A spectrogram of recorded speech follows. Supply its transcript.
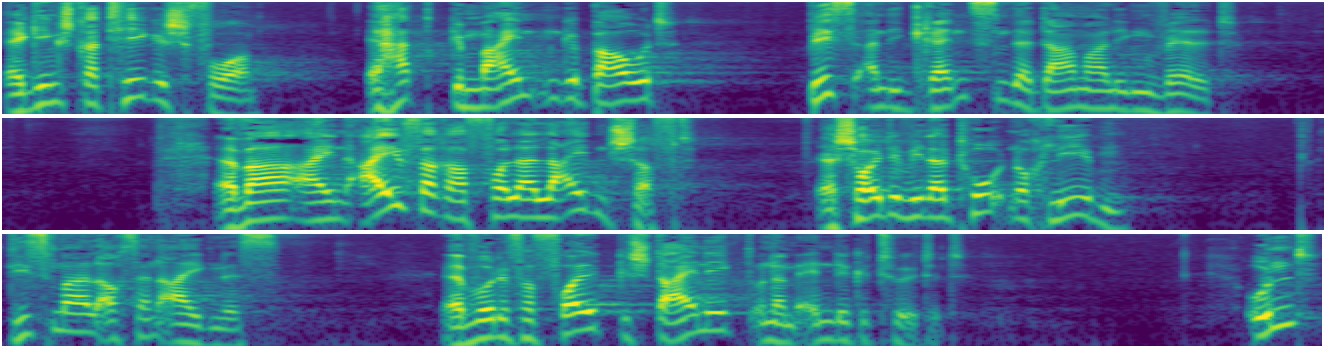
Er ging strategisch vor. Er hat Gemeinden gebaut bis an die Grenzen der damaligen Welt. Er war ein Eiferer voller Leidenschaft. Er scheute weder Tod noch Leben. Diesmal auch sein eigenes. Er wurde verfolgt, gesteinigt und am Ende getötet. Und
